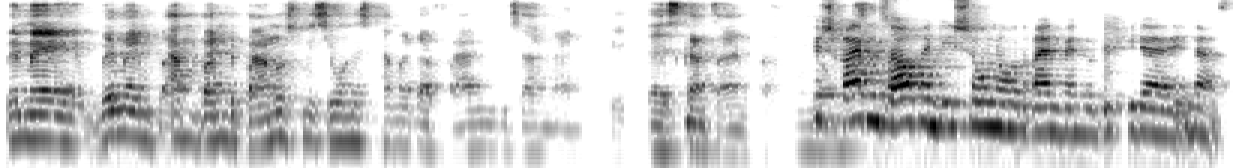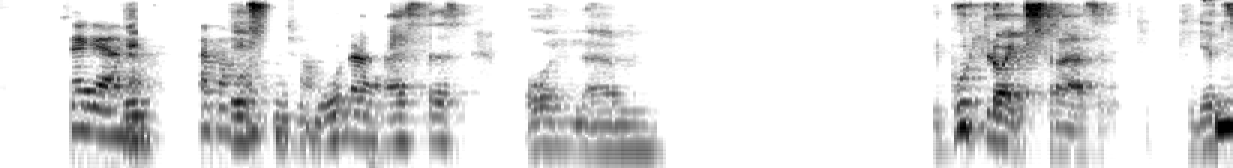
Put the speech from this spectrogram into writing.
wenn man, wenn man am Band der Bahnhofsmission ist, kann man da fragen, die sagen einen Weg. Der ist ganz einfach. Und Wir schreiben es auch in die Shownote rein, wenn du dich wieder erinnerst. Sehr gerne. Einfach Corona heißt das. Und ähm, die Gutleutstraße. Jetzt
